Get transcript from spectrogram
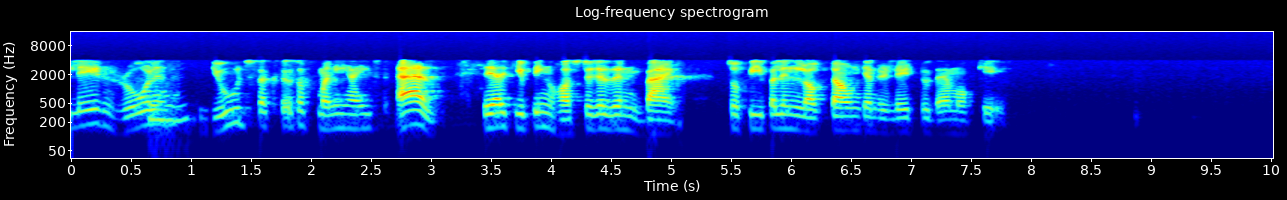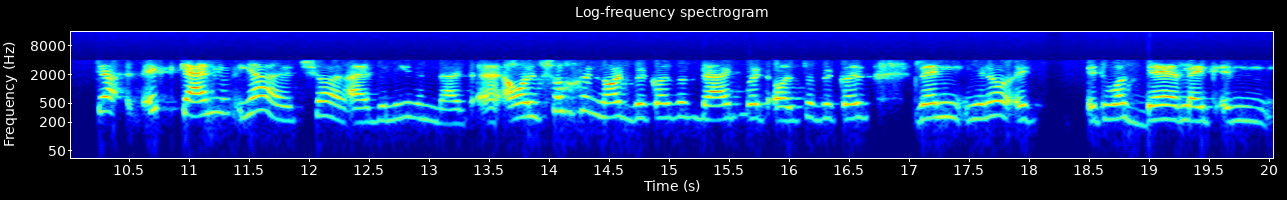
played role mm-hmm. in huge success of money heist as they are keeping hostages in bank so people in lockdown can relate to them okay? Yeah it can yeah sure i believe in that. Uh, also not because of that but also because when you know it it was there like in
